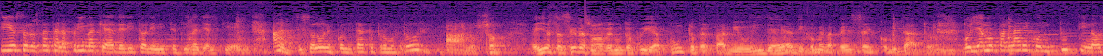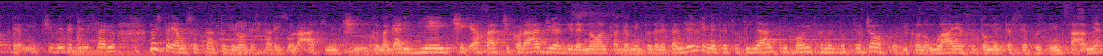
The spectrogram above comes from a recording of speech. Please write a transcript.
Sì, io sono stata la prima che ha aderito all'iniziativa di Altieri. Anzi, sono nel comitato promotore. Ah, lo so. E io stasera sono venuto qui appunto per farmi un'idea di come la pensa il comitato. Vogliamo parlare con tutti i nostri amici, vede commissario? Noi speriamo soltanto di non restare isolati in cinque, magari dieci, a farci coraggio e a dire no al pagamento delle tangenti, mentre tutti gli altri poi fanno il doppio gioco, dicono guai a sottomettersi a questa infamia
